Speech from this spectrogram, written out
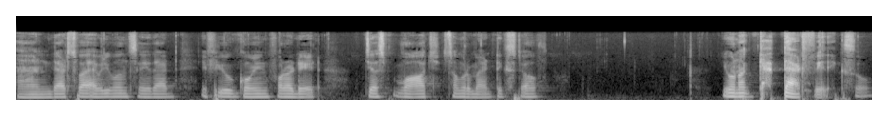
And that's why everyone say that if you going for a date just watch some romantic stuff you wanna get that feeling. So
